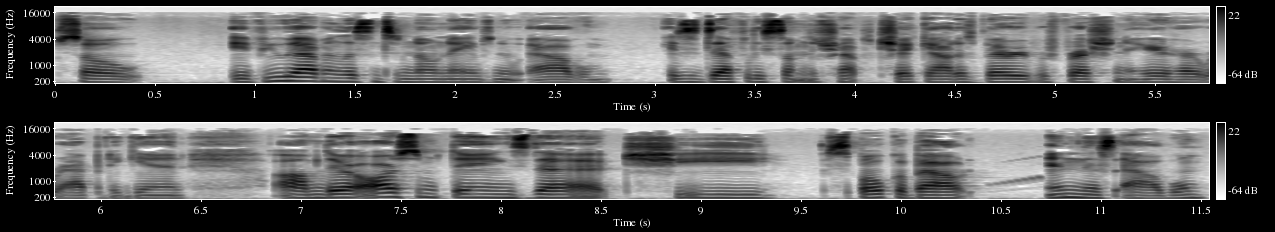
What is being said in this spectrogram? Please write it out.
So if you haven't listened to Noname's new album, it's definitely something that you have to check out. It's very refreshing to hear her rapping again. Um, there are some things that she spoke about in this album.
